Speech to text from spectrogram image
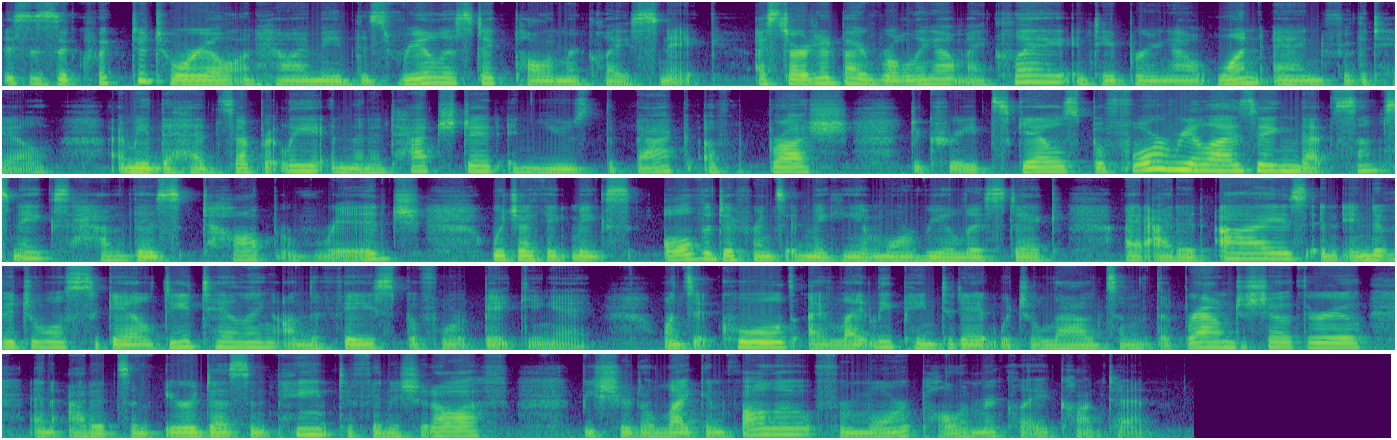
This is a quick tutorial on how I made this realistic polymer clay snake. I started by rolling out my clay and tapering out one end for the tail. I made the head separately and then attached it and used the back of the brush to create scales before realizing that some snakes have this top ridge, which I think makes all the difference in making it more realistic. I added eyes and individual scale detailing on the face before baking it. Once it cooled, I lightly painted it, which allowed some of the brown to show through, and added some iridescent paint to finish it off. Be sure to like and follow for more polymer clay content.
